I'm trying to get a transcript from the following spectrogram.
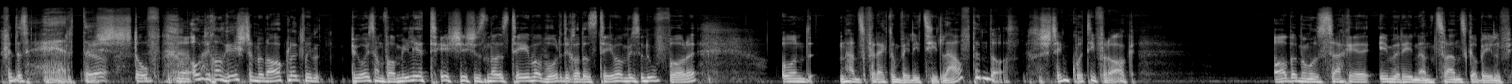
Ich finde das hart, das ist Stoff. Und ich habe gestern noch angeschaut, weil bei uns am Familientisch ist es noch ein Thema geworden. Ich habe das Thema müssen auffahren. Und dann haben sie gefragt, um welche Zeit läuft denn das? Das ist eine gute Frage. Aber man muss sagen, immerhin am 20 ab 11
